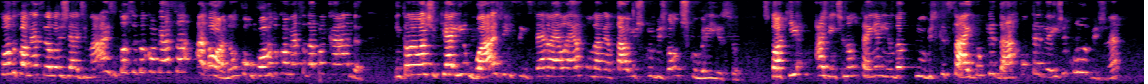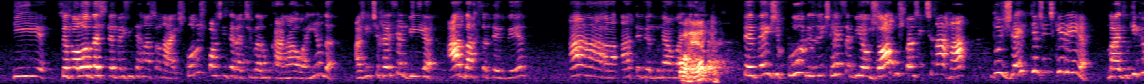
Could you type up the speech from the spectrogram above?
Quando começa a elogiar demais, o torcedor começa. A, ó, não concordo, começa a dar pancada. Então eu acho que a linguagem sincera ela é fundamental e os clubes vão descobrir isso. Só que a gente não tem ainda clubes que saibam lidar com TVs de clubes, né? E você falou das TVs internacionais. Quando o Esporte Interativo era um canal ainda, a gente recebia a Barça TV, a, a TV do Real Madrid, Correto. TVs de clubes, a gente recebia os jogos para a gente narrar do jeito que a gente queria. Mas o que, que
